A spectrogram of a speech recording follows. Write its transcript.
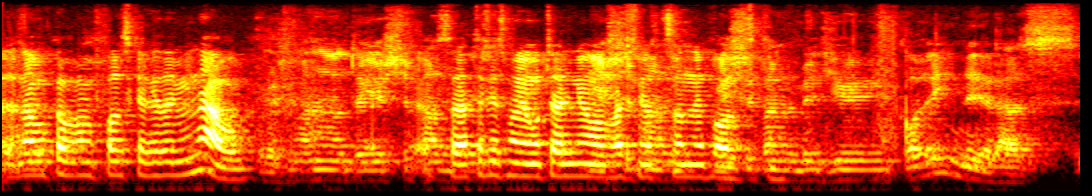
ale- naukową w Polskiej Akademii Nauk, Proszę pana, no to jeszcze pan... która też jest moją uczelnią właśnie od strony Polski. Jeszcze pan będzie kolejny raz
